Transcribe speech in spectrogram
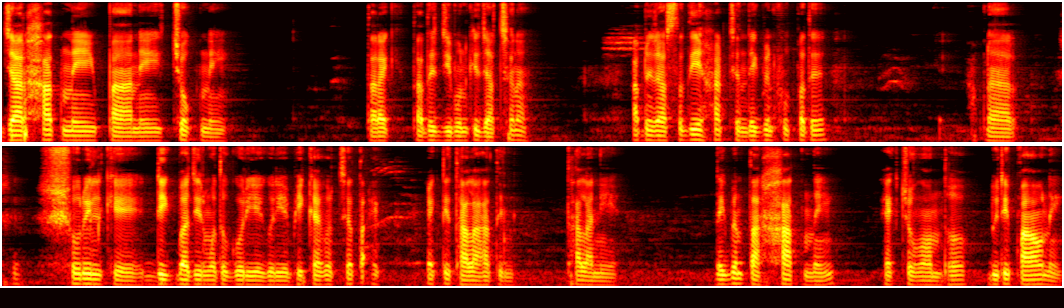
যার হাত নেই, পা নেই, চোখ নেই, তারা তাদের জীবন কি যাচ্ছে না? আপনি রাস্তা দিয়ে হাঁটছেন, দেখবেন ফুটপাতে আপনার শরীরকে ডিগবাজির মতো গড়িয়ে গড়িয়ে ভিক্ষা করছে একটি থালা হাতে থালা নিয়ে। দেখবেন তার হাত নেই, এক চোখ অন্ধ, দুইটি পাও নেই।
